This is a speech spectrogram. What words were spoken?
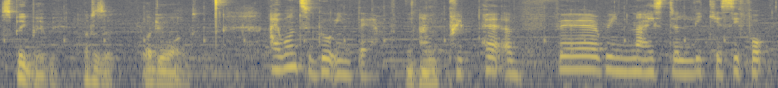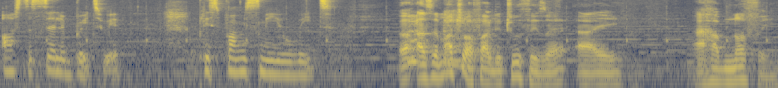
Speak, baby. What is it? What do you want? I want to go in there and prepare a very nice delicacy for us to celebrate with. Please promise me you'll wait. Uh, as a matter of fact, the truth is, eh, I, I have nothing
